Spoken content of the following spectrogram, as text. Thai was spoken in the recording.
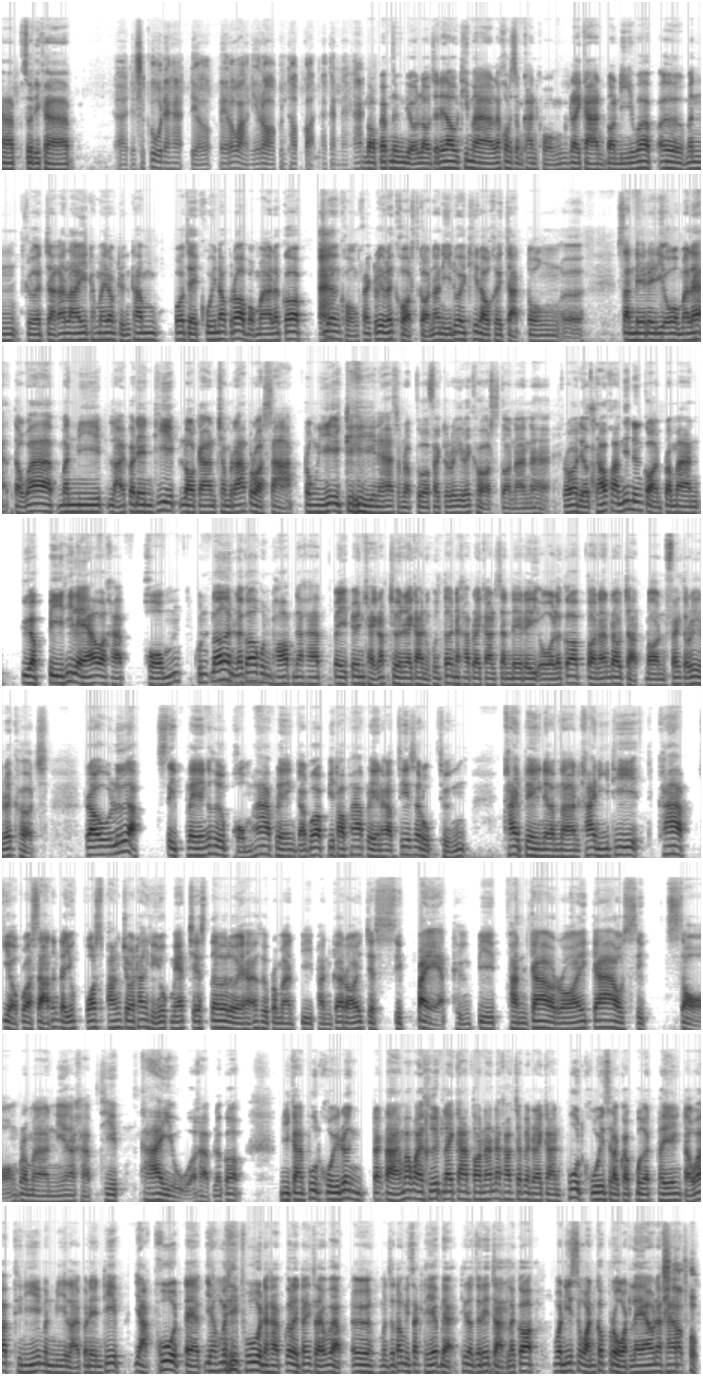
ครับ สวัสดีครับเอ่อเดี๋ยวสักครู่นะฮะ เดี๋ยวในระหว่างนี้รอคุณท็อปก่อนแล้วกันนะฮะ รอแป๊บหนึ่งเดี๋ยวเราจะได้เล่าที่มาและความสำคัญของรายการตอนนี้ว่า เออ มันเกิดจากอะไรทำไมเราถึงทำโปรเจกต์คุยนอกรอบออกมา แล้วก็อะเรื่องของ Factory Records ก่อนหน้านี้ด้วยที่เราเคยจัดตรงเออ Sunday Radio มาแล้ว แต่ว่ามันมีหลายประเด็นที่รอการชำระประวัติศาสตร์ตรงนี้อีกทีนะฮะสำหรับตัว Factory Records ตอนนั้นนะฮะ เพราะว่าเดี๋ยวเท้าความนิดนึงก่อนประมาณเกือบปีที่แล้วอะครับ ผมคุณเติ้ลแล้วก็คุณท็อปนะครับไปเป็นแขกรับเชิญในรายการของคุณเติ้ลนะครับ รายการ Sunday Radio แล้วก็ตอนนั้นเราจัดตอน Factory Records เราเลือก 10 เพลงก็คือผม 5 เพลงกับว่าพี่ท็อป 5 เพลงนะครับ ที่สรุปถึงค่ายเพลงในตำนานค่ายนี้ที่คาบเกี่ยวประวัติศาสตร์ตั้งแต่ยุค post punk จนกระทั่งถึงยุคแมนเชสเตอร์เลยฮะก็คือประมาณปี 1978 ถึงปี 1992 ประมาณนี้ครับที่ค่ายอยู่ครับแล้วก็ มีการพูดคุยเรื่องต่างๆ มากมายคือรายการตอนนั้นนะครับ จะเป็นรายการพูดคุยสลับกับเปิดเพลง แต่ว่าทีนี้มันมีหลายประเด็นที่อยากพูดแต่ยังไม่ได้พูดนะครับ ก็เลยตั้งใจว่าแบบเออ มันจะต้องมีสักเทปแหละที่เราจะได้จัด แล้วก็วันนี้สวรรค์ก็โปรดแล้วนะครับครับผม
